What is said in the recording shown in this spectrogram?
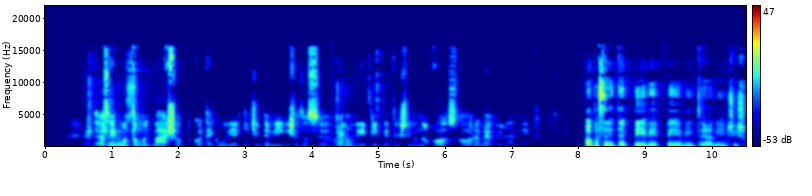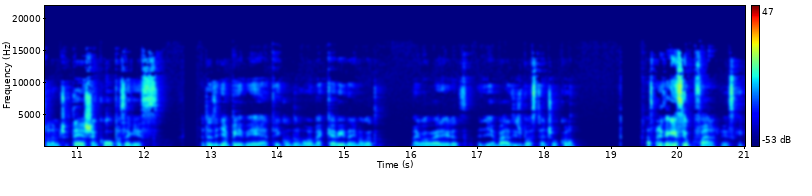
De azért lesz. mondtam, hogy másabb kategória egy kicsit, de mégis ez a survival építgetős. Na, az, arra levő lennék. Abba szerintem PvP, mint olyan nincs is, hanem csak teljesen kóp az egész. Hát ez egy ilyen PvE játék, gondolom, ahol meg kell védeni magad, meg a verjédet egy ilyen bázisba, aztán csókolom. Az mondjuk egész jó pofának néz ki.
